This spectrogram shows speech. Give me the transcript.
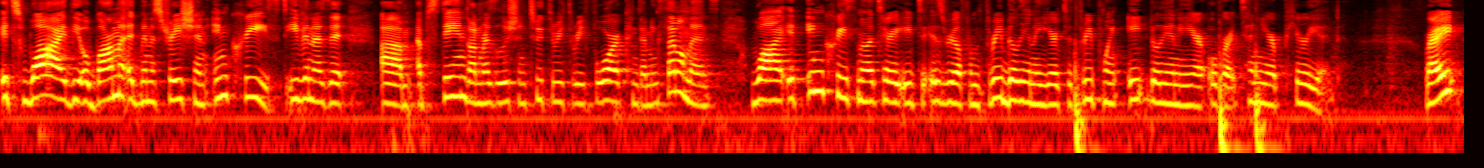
It's why the Obama administration increased, even as it um, abstained on Resolution 2334 condemning settlements, why it increased military aid to Israel from 3 billion a year to 3.8 billion a year over a 10-year period. Right?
